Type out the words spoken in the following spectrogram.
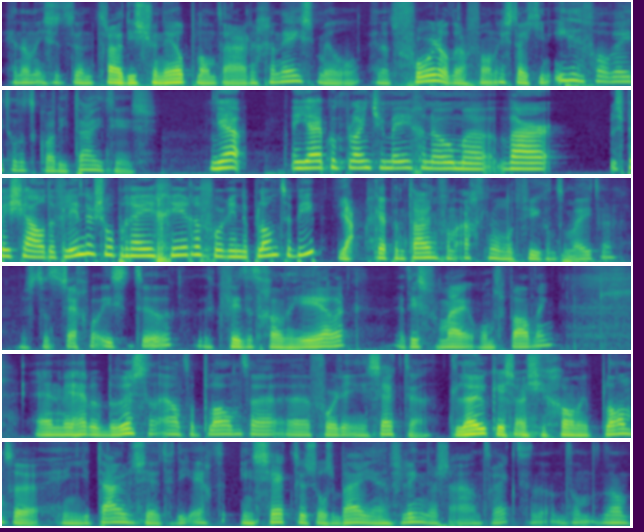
En dan is het een traditioneel plantaardig geneesmiddel. En het voordeel daarvan is dat je in ieder geval weet dat het kwaliteit is. Ja, en jij hebt een plantje meegenomen waar speciaal de vlinders op reageren voor in de plantenbiep? Ja, ik heb een tuin van 1800 vierkante meter. Dus dat zegt wel iets natuurlijk. Ik vind het gewoon heerlijk. Het is voor mij ontspanning. En we hebben bewust een aantal planten uh, voor de insecten. Het leuke is als je gewoon met planten in je tuin zet die echt insecten zoals bijen en vlinders aantrekt, dan, dan, dan,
